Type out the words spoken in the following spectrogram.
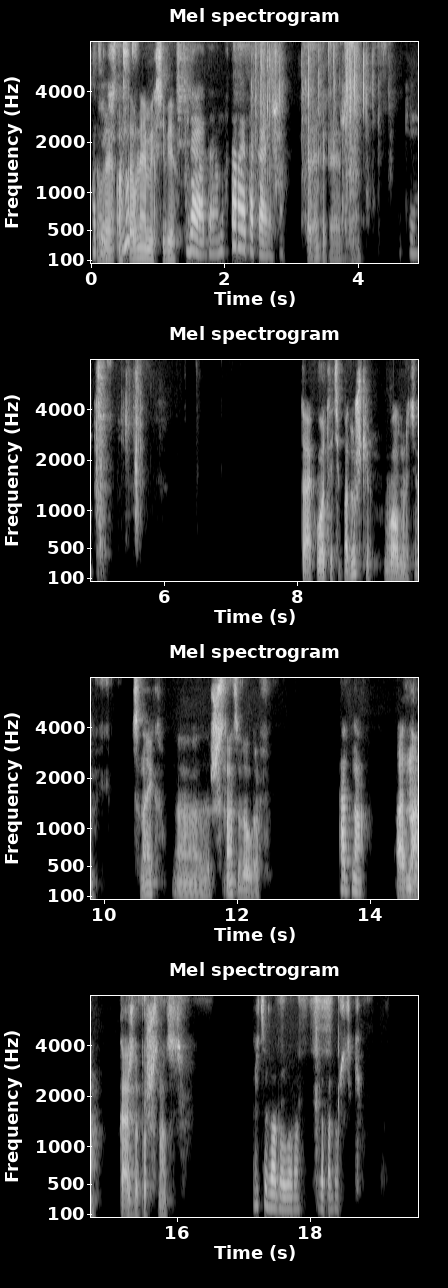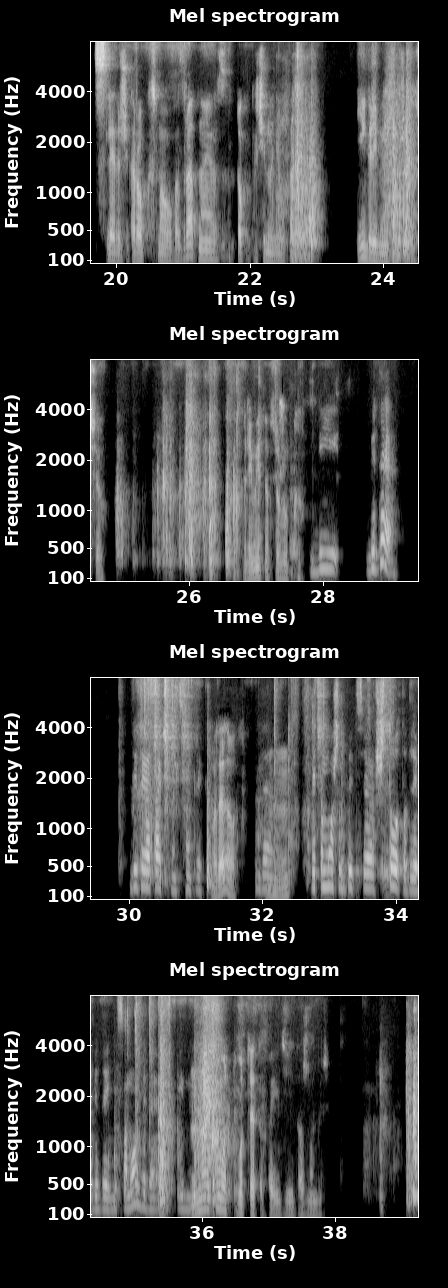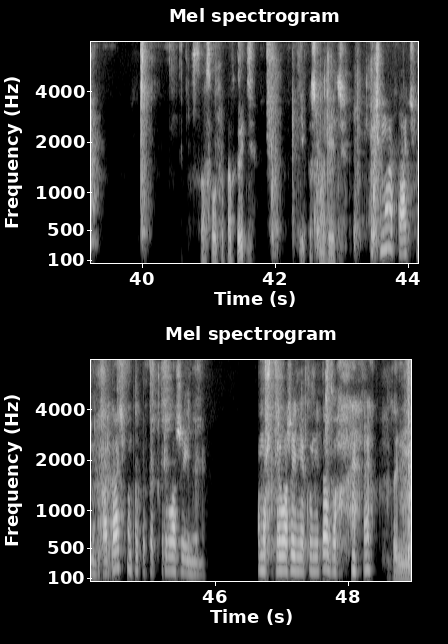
Отлично. Ну, Оставляем их себе. Да, да. Ну, вторая такая же. Вторая такая же. да. Окей. Так, вот эти подушки в Walmart. Цена их э, 16 долларов. Одна. Одна. Каждая по 16. 32 доллара за подушечки. Следующая коробка снова возвратная. Только причина не указана. И гремит что-то все. Гремит все жутко. Би... Биде. Биде attachment, смотри. Вот это вот? Да. Мгм. Это может быть э, что-то для биде, не само биде. а именно. Ну, это вот, вот это, по идее, должно быть. Осталось вот только открыть и посмотреть. Почему attachment? Attachment это как приложение. А может приложение к унитазу? Это не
